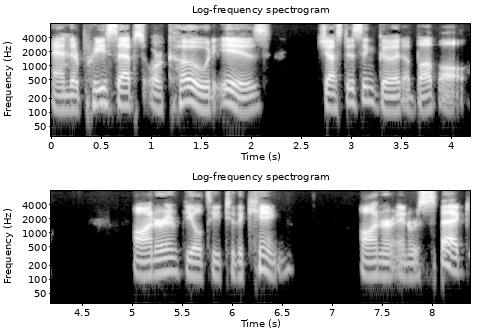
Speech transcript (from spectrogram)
And their precepts or code is justice and good above all, honor and fealty to the king, honor and respect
